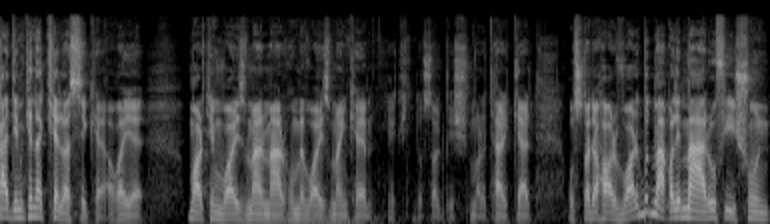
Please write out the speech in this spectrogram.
قدیمی که نه کلاسیکه. آقای مارتین وایزمن مرحوم وایزمن که یک دو سال پیش ما رو ترک کرد استاد هاروارد بود. مقاله معروفی ایشون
